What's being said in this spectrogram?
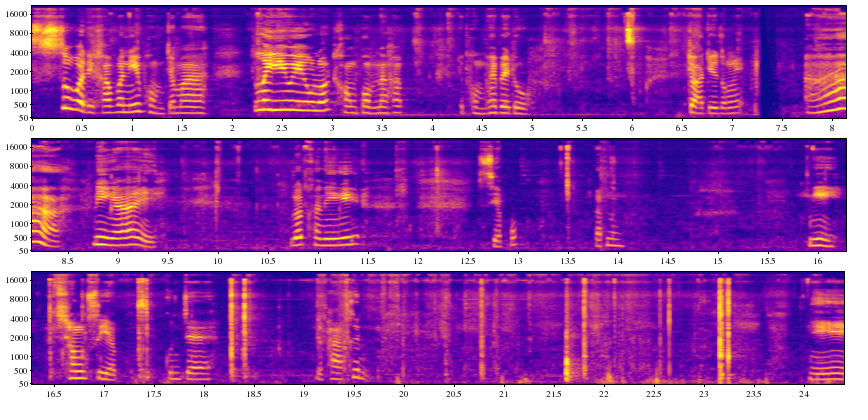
สวัสดีครับ วันนี้ผมจะมารีวิวรถของผมนะครับ เดี๋ยวผมให้ไปดู จอดอยู่ตรงนี้อ่านี่ไง รถคันนี้ เสียบปุ๊บแป๊บหนึ่งนี่ช่องเสียบกุญแจ เดี๋ยวพาขึ้น นี่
